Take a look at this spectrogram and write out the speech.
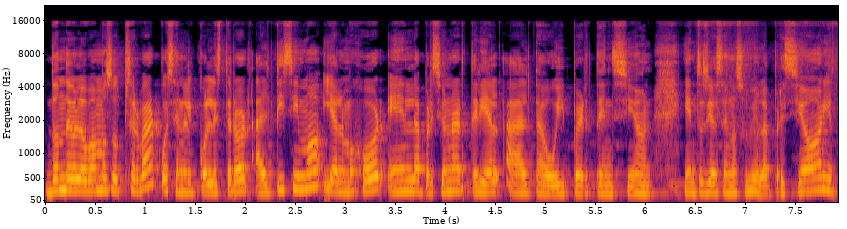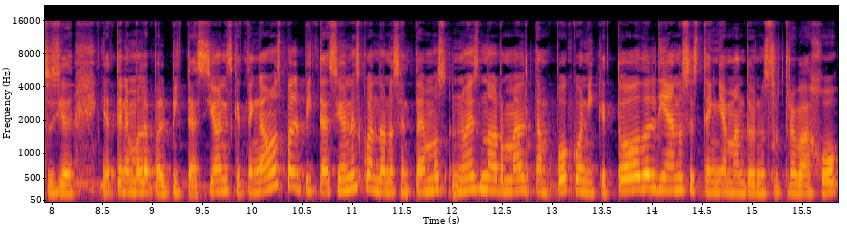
¿Dónde lo vamos a observar? Pues en el colesterol altísimo y a lo mejor en la presión arterial alta o hipertensión. Y entonces ya se nos subió la presión y entonces ya, ya tenemos la palpitación. Es que tengamos palpitaciones cuando nos sentamos no es normal tampoco, ni que todo el día nos estén llamando a nuestro trabajo,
